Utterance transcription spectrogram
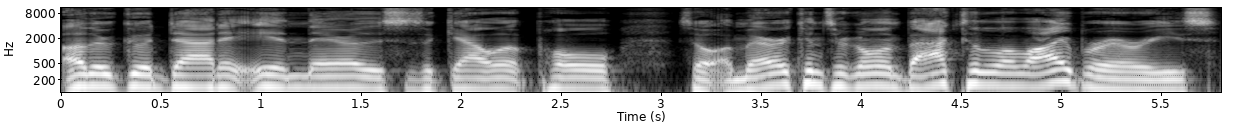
Other good data in there. This is a Gallup poll. So Americans are going back to the libraries.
